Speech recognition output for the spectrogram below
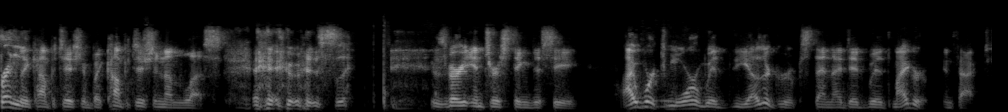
friendly competition, but competition nonetheless. it was it was very interesting to see. I worked Mhm. more with the other groups than I did with my group. In fact,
